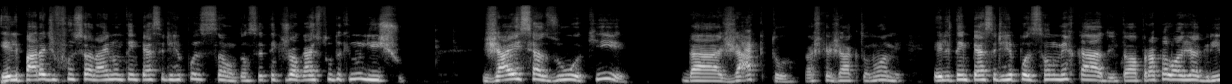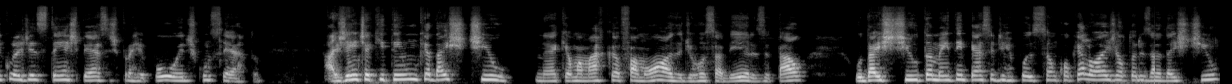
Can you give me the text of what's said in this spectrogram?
ele para de funcionar e não tem peça de reposição. Então você tem que jogar isso tudo aqui no lixo. Já esse azul aqui, da Jacto, acho que é Jacto o nome, ele tem peça de reposição no mercado. Então a própria loja agrícola às vezes tem as peças para repor, eles consertam. A gente aqui tem um que é da Steel, né, que é uma marca famosa de roçadeiras e tal. O da Steel também tem peça de reposição, qualquer loja autorizada da Steel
